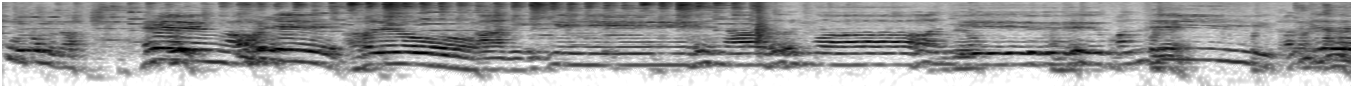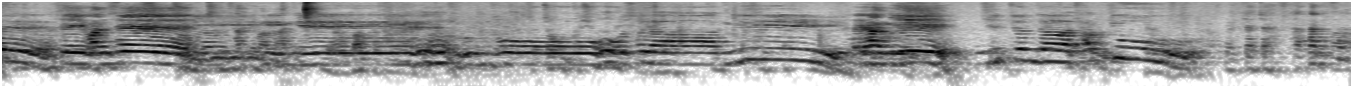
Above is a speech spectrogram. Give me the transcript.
충을 꼽는다 행아버지 할래요. 아니 나은 관이 관세 관세 제 관세 자 작주 자자 다 따랐어?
